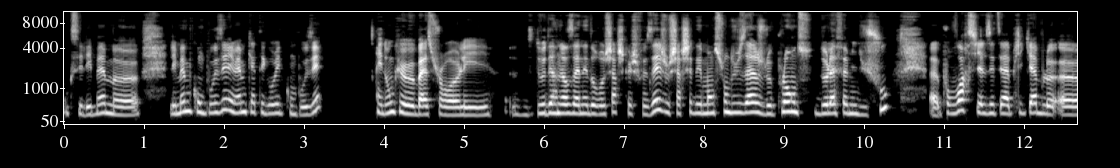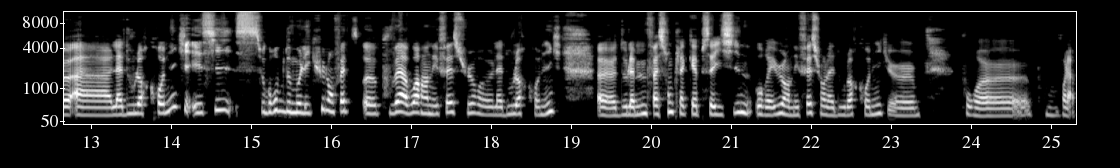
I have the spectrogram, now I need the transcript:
Donc c'est les mêmes, euh, les mêmes composés, les mêmes catégories de composés. Et donc, euh, bah, sur euh, les deux dernières années de recherche que je faisais, je cherchais des mentions d'usage de plantes de la famille du chou euh, pour voir si elles étaient applicables à la douleur chronique et si ce groupe de molécules en fait pouvait avoir un effet sur la douleur chronique de la même façon que la capsaïcine aurait eu un effet sur la douleur chronique pour, voilà.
